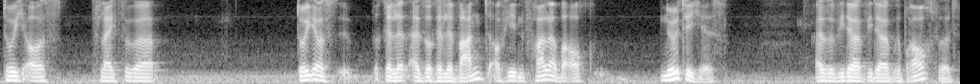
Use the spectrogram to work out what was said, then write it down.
durchaus vielleicht sogar durchaus rele also relevant auf jeden Fall, aber auch nötig ist. Also wieder, wieder gebraucht wird.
